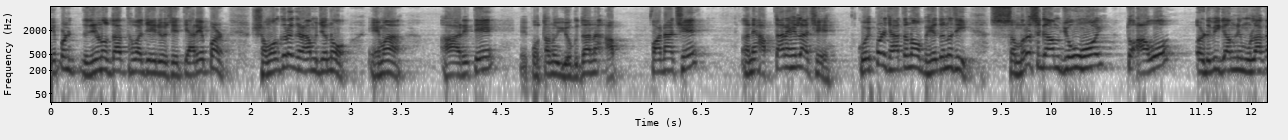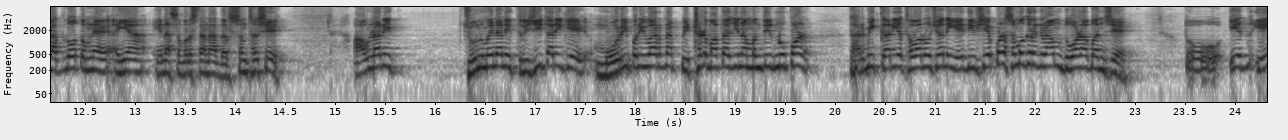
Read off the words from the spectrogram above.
એ પણ જીર્ણોદ્ધાર થવા જઈ રહ્યો છે. ત્યારે પણ સમગ્ર ગ્રામજનો એમાં આ રીતે પોતાનું યોગદાન આપવાના છે અને આપતા રહેલા છે. કોઈ પણ જાતનો ભેદ નથી. સમરસ ગામ જોવું હોય તો આવો અડવી ગામની મુલાકાત લો, તમને અહીંયા એના સમરસતાના દર્શન થશે. આવનારી જૂન મહિનાની ત્રીજી તારીખે મોરી પરિવારના પીઠળ માતાજીના મંદિરનું પણ ધાર્મિક કાર્ય થવાનું છે અને એ દિવસે પણ સમગ્ર ગ્રામ ધોળા બનશે. તો એ એ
